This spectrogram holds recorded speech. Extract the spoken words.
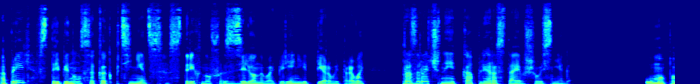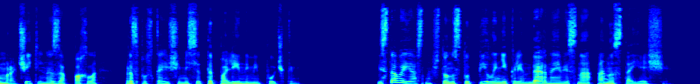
Апрель встрепенулся, как птенец, стряхнув с зеленого оперения первой травы прозрачные капли растаявшего снега. Умопомрачительно запахло распускающимися тополиными почками. И стало ясно, что наступила не календарная весна, а настоящая.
